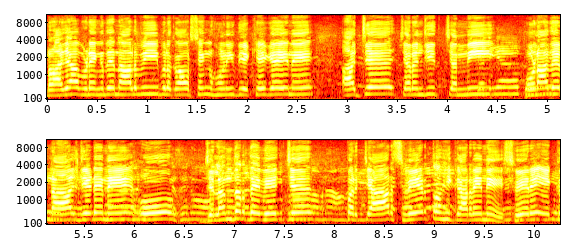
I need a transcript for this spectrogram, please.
ਰਾਜਾ ਵੜਿੰਗ ਦੇ ਨਾਲ ਵੀ ਬਲਕੌਰ ਸਿੰਘ ਹੋਣੀ ਦੇਖੇ ਗਏ ਨੇ। ਅੱਜ ਚਰਨਜੀਤ ਚੰਨੀ ਹੋਣਾ ਦੇ ਨਾਲ ਜਿਹੜੇ ਨੇ, ਉਹ ਜਲੰਧਰ ਦੇ ਵਿੱਚ ਪ੍ਰਚਾਰ ਸਵੇਰ ਤੋਂ ਹੀ ਕਰ ਰਹੇ ਨੇ। ਸਵੇਰੇ ਇੱਕ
